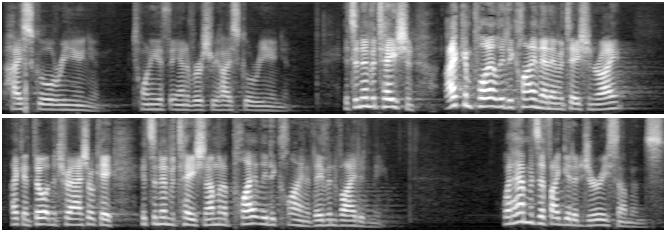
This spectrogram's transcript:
high school reunion, 20th anniversary high school reunion. It's an invitation. I can politely decline that invitation, right? I can throw it in the trash. Okay, it's an invitation. I'm going to politely decline it. They've invited me. What happens if I get a jury summons?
